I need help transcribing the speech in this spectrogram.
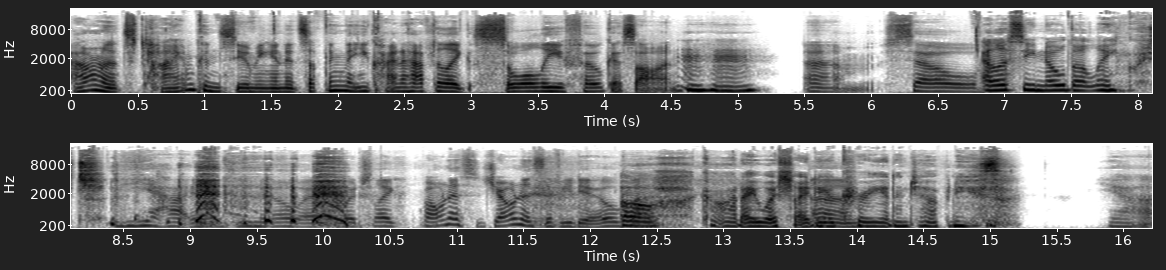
I don't know, it's time consuming and it's something that you kind of have to like solely focus on. Mm-hmm. Um, so Unless you know the language. yeah, if you know it, which like bonus Jonas if you do. But, Oh God, I wish I knew Um, Korean and Japanese. Yeah,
